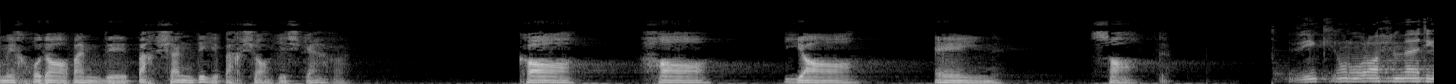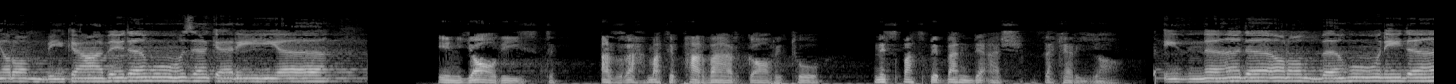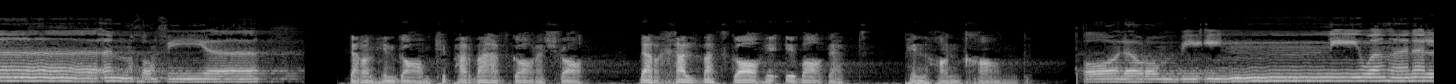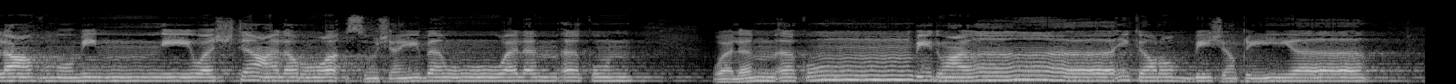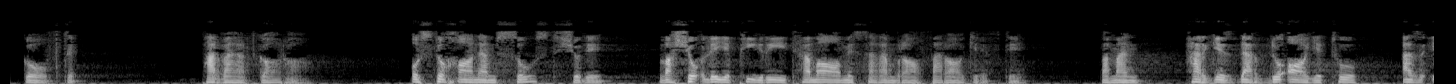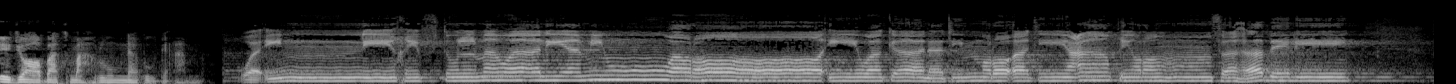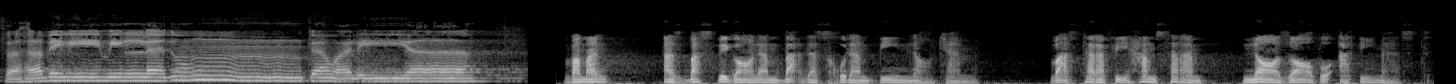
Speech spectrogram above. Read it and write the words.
نام خداوند بخشنده بخشایشگر. کا ها یا عین صاد. ذکر رحمت ربک عبده زکریا این یادی است از رحمت پروردگار تو نسبت به بنده اش زکریا. اذ نادى ربه نداء خفیا در آن هنگام که پروردگارش را در خلوتگاه عبادت پنهان خواند. قال رب إني وهن العظم مني واشتعل الرأس شيبا ولم أكن ولم أكن بدعائك رب شقيا گفت پروردگارا استخوانم سست شده و شعله پیری تمام سرم را فرا گرفته و من هرگز در دعای تو از اجابت محروم نبودم. وإني خفت الموالي من ورائي وكانت امرأتي عاقرا فهب لي فهب لي من لدنك وليا. و من از بستگانم بعد از خودم بیمناکم و از طرفی همسرم و عقیم است.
